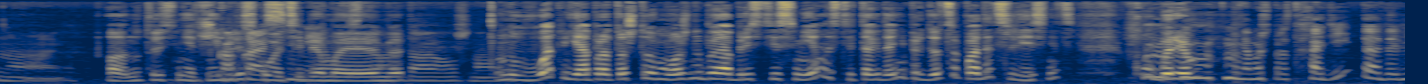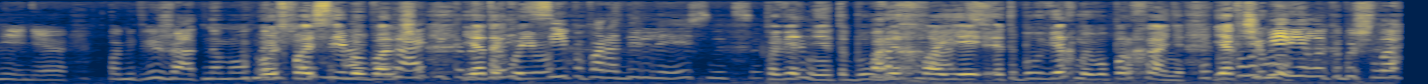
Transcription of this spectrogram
знаю. А, ну то есть нет, не Какая близко тебе моя... да, должна быть. Ну вот, я про то, что можно бы обрести смелость, и тогда не придется падать с лестниц кубарем. А может, просто ходить надо менее по медвежатному? Ой, спасибо большое. Я так идти по парадной лестнице. Поверь мне, это был верх моей, это был верх моего порхания. Я к чему? перилок бы шла.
